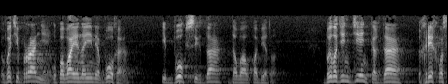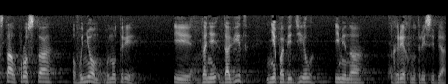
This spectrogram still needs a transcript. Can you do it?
в эти брани, уповая на имя Бога, и Бог всегда давал победу. Был один день, когда грех восстал просто в нем внутри – и Давид не победил именно грех внутри себя.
